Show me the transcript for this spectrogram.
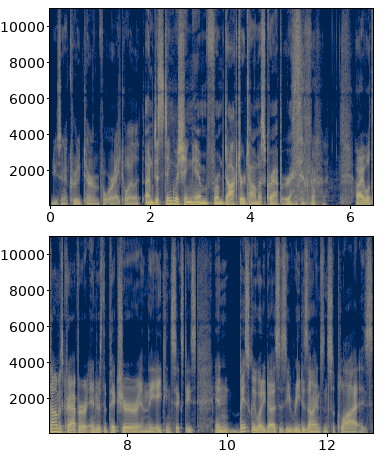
using a crude term for a toilet. I'm distinguishing him from Dr. Thomas Crapper. All right. Well, Thomas Crapper enters the picture in the 1860s, and basically what he does is he redesigns and supplies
